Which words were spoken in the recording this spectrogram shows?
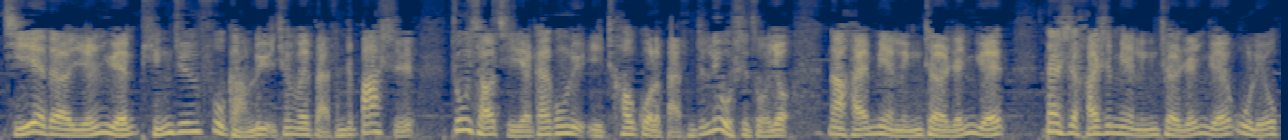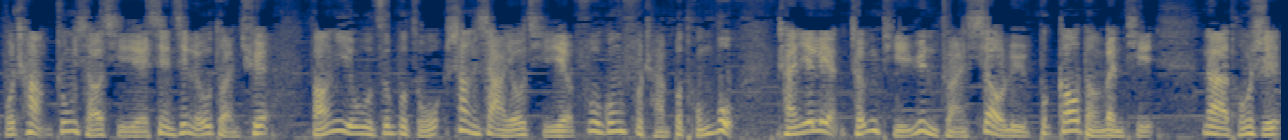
企业的人员平均赴岗率均为百分之八十，中小企业开工率已超过了百分之六十左右。那还面临着人员，但是还是面临着人员物流不畅，中小企业现金流短缺，防疫物资不足，上下游企业复工复产不同步，产业链整体运转效率不高等问题。那同时，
